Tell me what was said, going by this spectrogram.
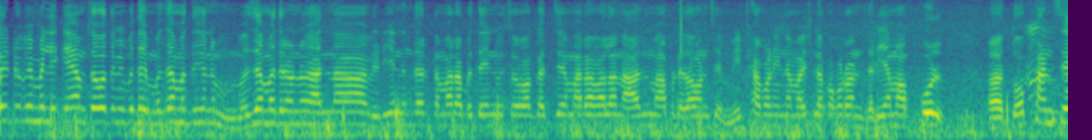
યુટ્યુબ ફેમિલી કેમ છો? તમે બધા મજામાં થયો મજા મજામાં રહેવાનું આજના વિડીયોની અંદર તમારા બધાનું સ્વાગત છે. મારા વાલાના આજમાં આપણે જવાનું છે મીઠા પાણીના માછલા પકડવાના દરિયામાં ફૂલ તોફાન છે.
